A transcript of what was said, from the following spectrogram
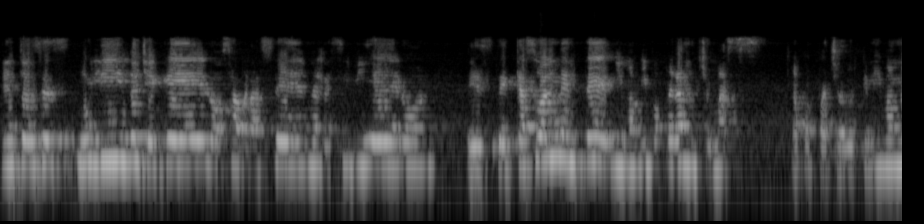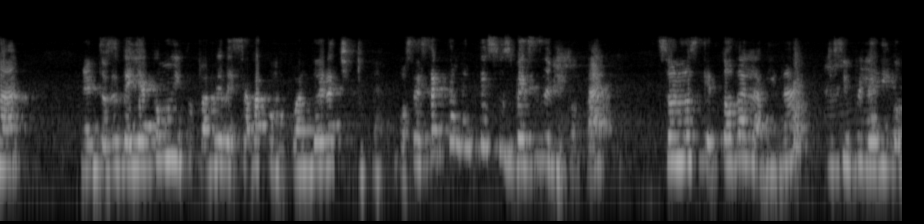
Entonces, muy lindo, llegué, los abracé, me recibieron. Este, casualmente, mi mamá y mi papá eran mucho más apapachador que mi mamá. Entonces veía como mi papá me besaba como cuando era chiquita. O sea, exactamente esos besos de mi papá son los que toda la vida, yo siempre le digo,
